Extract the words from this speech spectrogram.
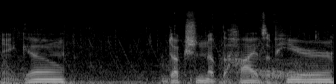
There you go. Reduction of the hives up here.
